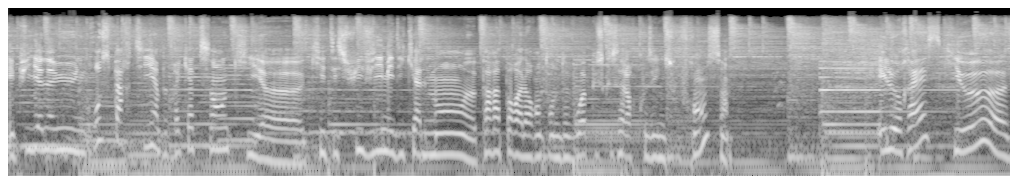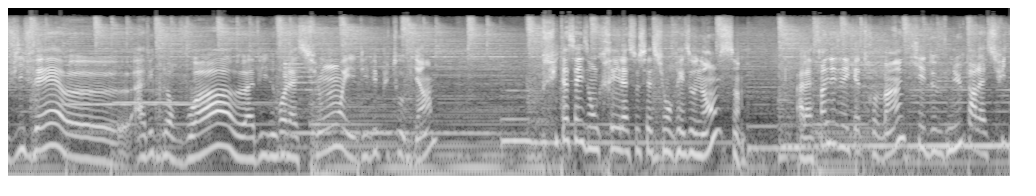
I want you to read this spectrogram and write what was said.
Et puis il y en a eu une grosse partie, à peu près 400, qui, euh, qui étaient suivis médicalement euh, par rapport à leur entente de voix, puisque ça leur causait une souffrance. Et le reste qui, eux, euh, vivaient avec leur voix, avaient une relation et vivaient plutôt bien. Suite à ça, ils ont créé l'association Résonance à la fin des années 80, qui est devenue par la suite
